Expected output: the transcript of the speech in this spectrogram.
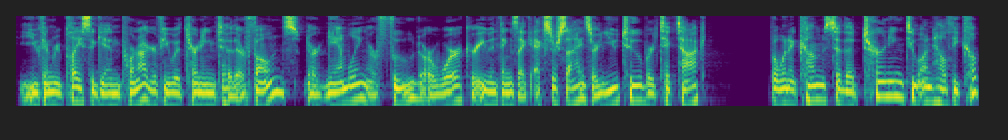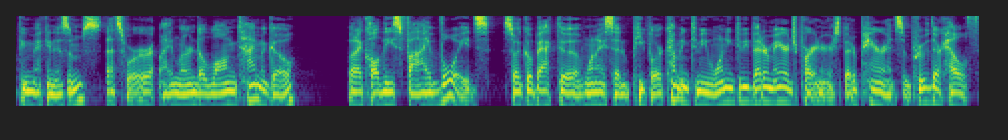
you can replace again pornography with turning to their phones or gambling or food or work or even things like exercise or YouTube or TikTok but when it comes to the turning to unhealthy coping mechanisms, that's where I learned a long time ago what I call these five voids. So I go back to when I said people are coming to me wanting to be better marriage partners, better parents, improve their health,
